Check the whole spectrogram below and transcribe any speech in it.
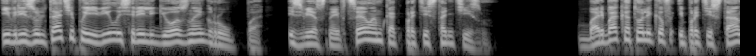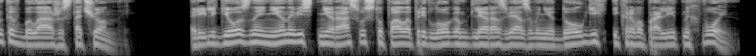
И в результате появилась религиозная группа, известная в целом как протестантизм. Борьба католиков и протестантов была ожесточенной. Религиозная ненависть не раз выступала предлогом для развязывания долгих и кровопролитных войн.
